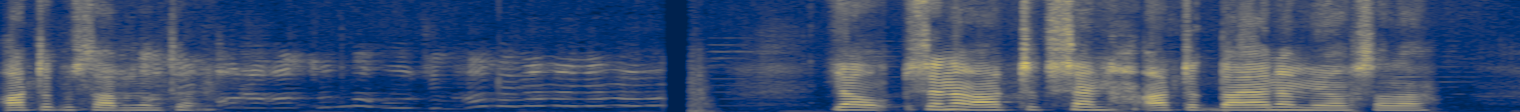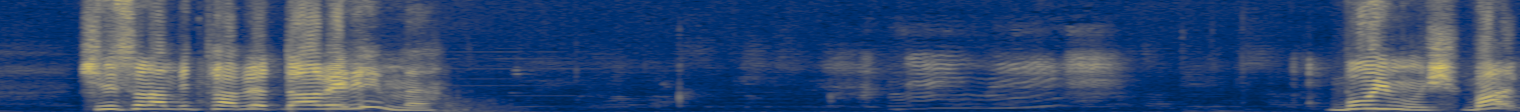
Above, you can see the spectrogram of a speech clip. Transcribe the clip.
Artık bu sabrını ta- Arabasını da bulacağım. Hemen hemen hemen. Ya sen artık sen artık dayanamıyorum sana. Şimdi sana bir tablet daha vereyim mi? Neymiş? Buymuş. Bak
